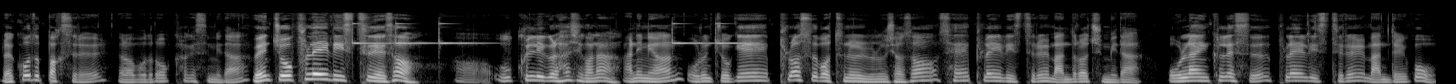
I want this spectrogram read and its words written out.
rekordbox를 열어보도록 하겠습니다. 왼쪽 playlist에서 어, 우클릭을 하시거나 아니면 오른쪽에 플러스 버튼을 누르셔서 새 playlist를 만들어 줍니다. 온라인 클래스 playlist를 만들고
